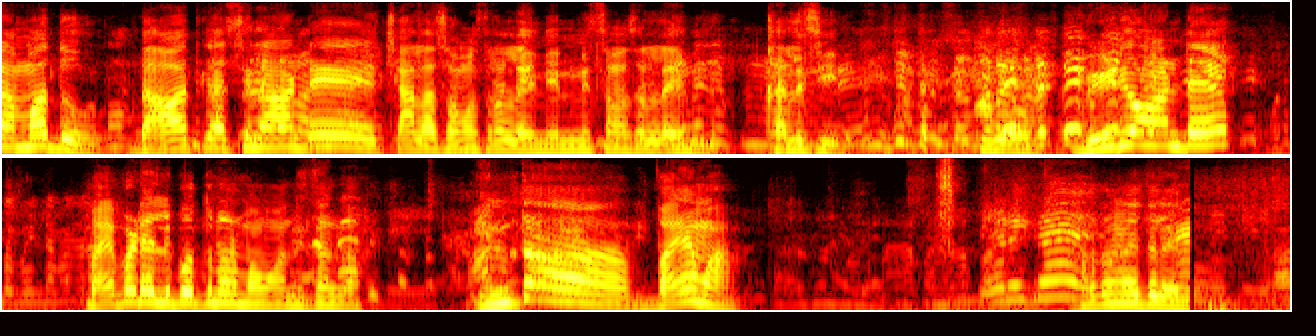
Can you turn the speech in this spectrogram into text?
నమ్మద్దు. దావత్కి వచ్చినా అంటే చాలా సంవత్సరాలు అయింది ఎనిమిది సంవత్సరాలు అయింది కలిసి. వీడియో అంటే భయపడి వెళ్ళిపోతున్నారు మామ నిజంగా. ఇంత భయమా? అర్థమైతలేదు. నా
